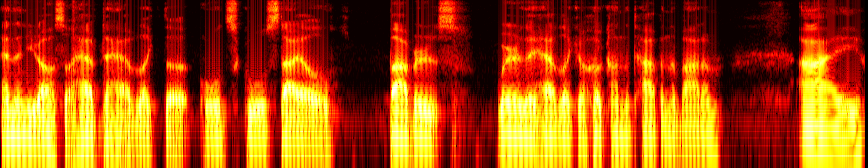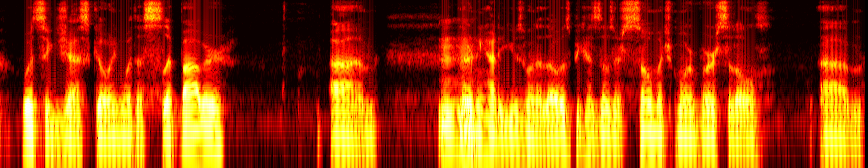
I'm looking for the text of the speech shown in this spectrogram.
And then you'd also have to have like the old school style bobbers where they have like a hook on the top and the bottom. I would suggest going with a slip bobber. Um, Mhm. learning how to use one of those because those are so much more versatile. Um,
